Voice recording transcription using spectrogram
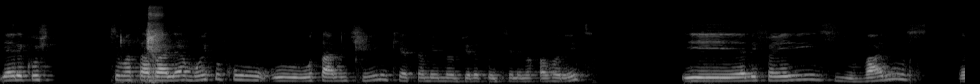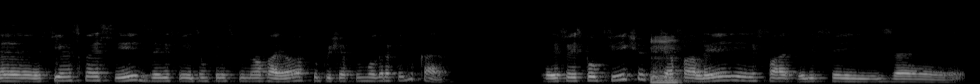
E aí ele costuma trabalhar muito com o, o Tarantino, que é também meu diretor de cinema favorito. E ele fez vários é, filmes conhecidos, ele fez Um Príncipe em Nova York, eu puxei a filmografia do cara. Ele fez Pulp Fiction, que eu já Uhum. falei, ele, fa ele fez é,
